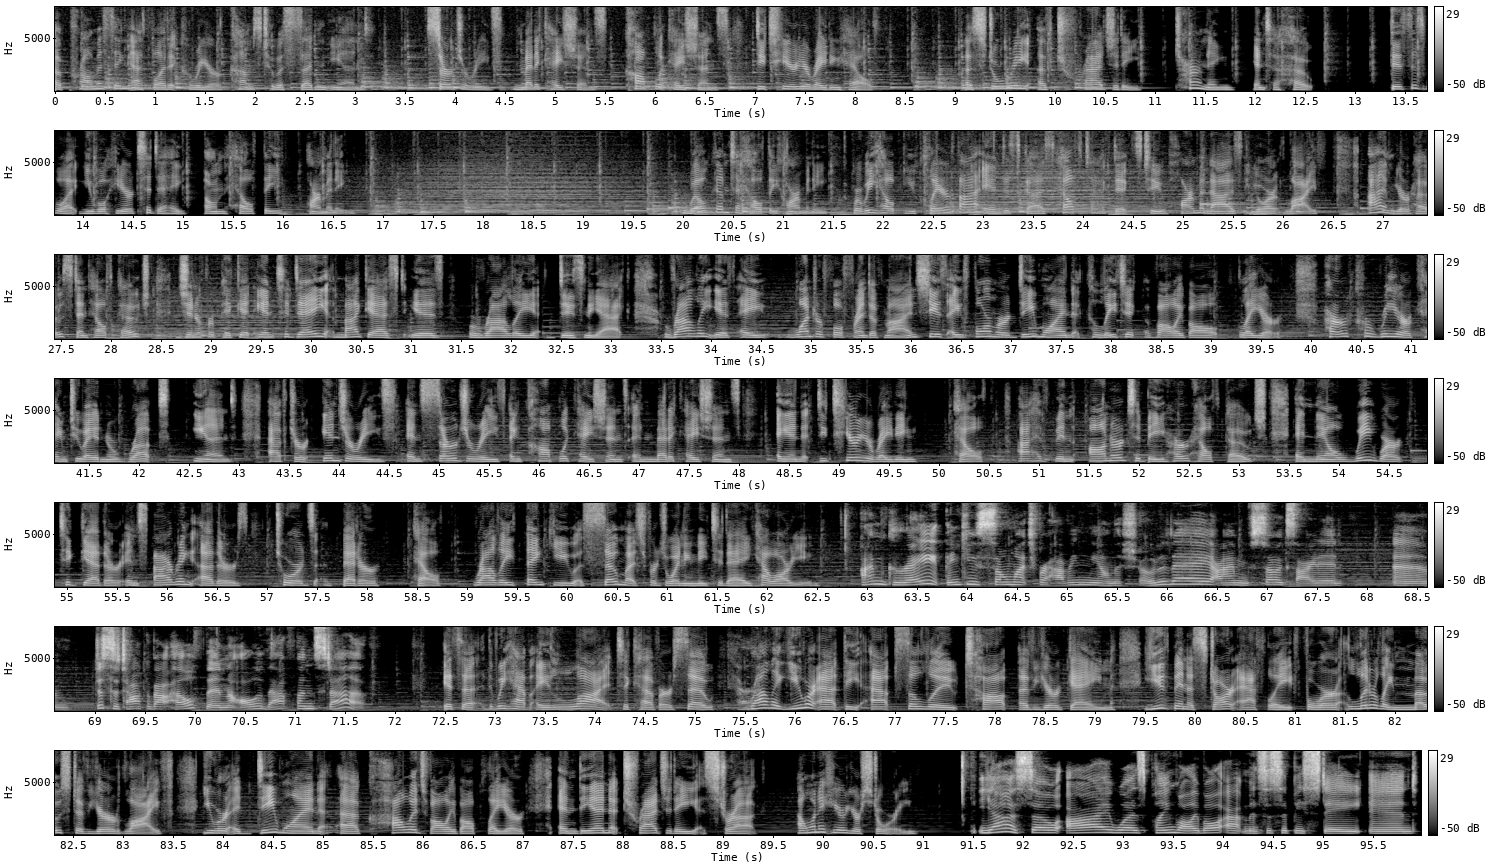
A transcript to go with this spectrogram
A promising athletic career comes to a sudden end. Surgeries, medications, complications, deteriorating health. A story of tragedy turning into hope. This is what you will hear today on Healthy Harmony. Welcome to Healthy Harmony, where we help you clarify and discuss health tactics to harmonize your life. I am your host and health coach, Jennifer Pickett, and today my guest is Riley Dusniak. Riley is a wonderful friend of mine. She is a former D1 collegiate volleyball player. Her career came to an abrupt end after injuries and surgeries and complications and medications and deteriorating health. I have been honored to be her health coach, and now we work together, inspiring others towards better health. Riley, thank you so much for joining me today. How are you? I'm great. Thank you so much for having me on the show today. I'm so excited um, just to talk about health and all of that fun stuff it's a we have a lot to cover. So. Riley, you are at the absolute top of your game. You've been a star athlete for literally most of your life. You were a D1 uh, college volleyball player, and then tragedy struck. I want to hear your story. Yeah, so I was playing volleyball at Mississippi State and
